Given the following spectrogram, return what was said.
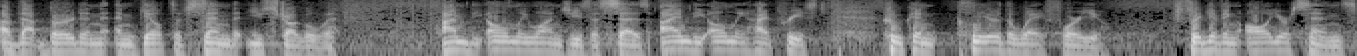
of that burden and guilt of sin that you struggle with. I'm the only one, Jesus says. I'm the only high priest who can clear the way for you. Forgiving all your sins.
